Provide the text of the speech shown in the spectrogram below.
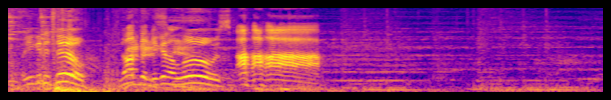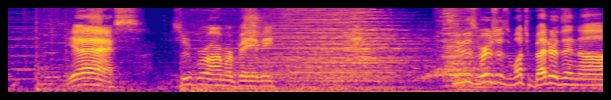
What are you gonna do? Nothing, you're gonna lose. Ha ha ha. Yes. Super armor, baby. See, this version is much better than uh,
